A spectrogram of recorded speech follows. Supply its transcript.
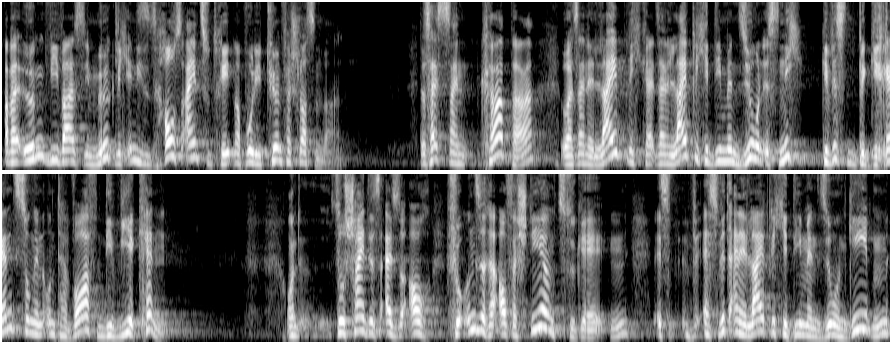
aber irgendwie war es ihm möglich, in dieses Haus einzutreten, obwohl die Türen verschlossen waren. Das heißt, sein Körper oder seine Leiblichkeit, seine leibliche Dimension ist nicht gewissen Begrenzungen unterworfen, die wir kennen. Und so scheint es also auch für unsere Auferstehung zu gelten. Es, es, wird eine leibliche Dimension geben,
